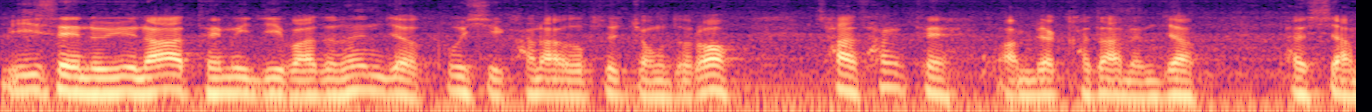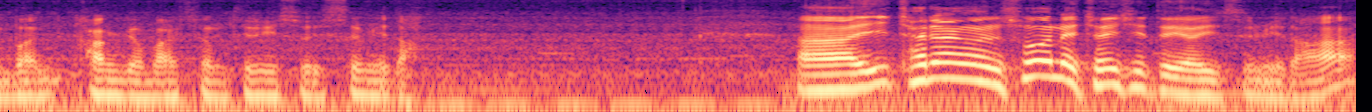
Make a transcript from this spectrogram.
미세 누유나 데미지 받은 흔적, 부식 하나 없을 정도로 차 상태 완벽하다는 점 다시 한번 강조 말씀드릴 수 있습니다. 아, 이 차량은 수원에 전시되어 있습니다.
